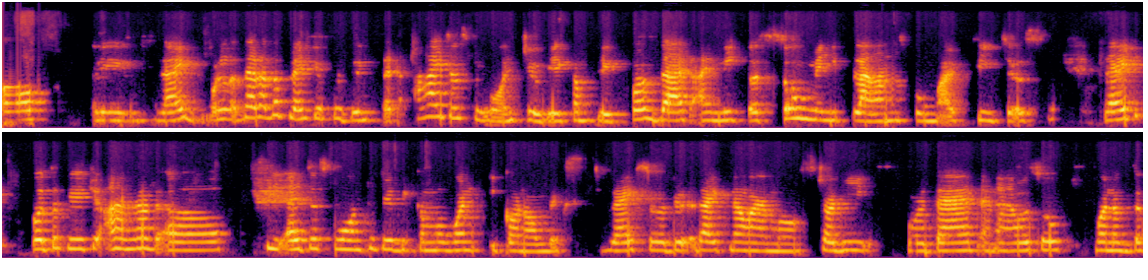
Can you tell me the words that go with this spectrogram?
of dreams, right? Well, there are the plenty of dreams that I just want to be complete. For that, I make uh, so many plans for my futures, right? For the future, I'm not. Uh, see, I just want to be, become a one economics, right? So the, right now, I'm a study for that, and I also one of the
